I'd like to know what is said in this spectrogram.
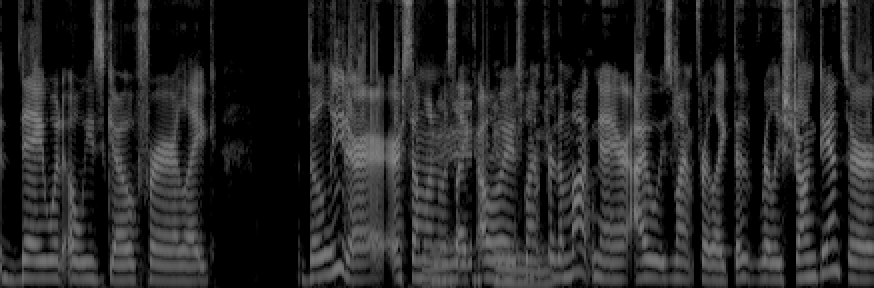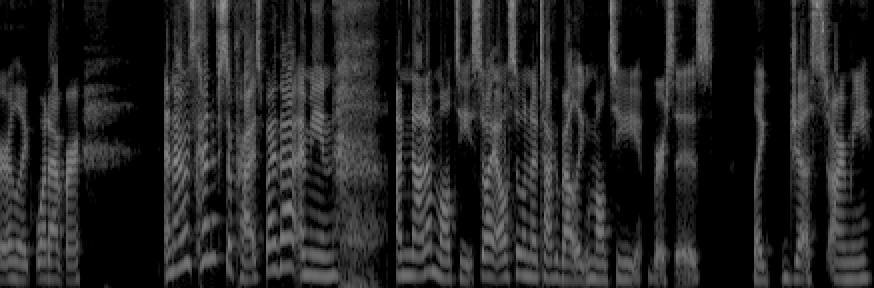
they would always go for like the leader or someone was like I always went for the maknae or I always went for like the really strong dancer or like whatever. And I was kind of surprised by that. I mean, I'm not a multi, so I also want to talk about like multi versus like just army.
